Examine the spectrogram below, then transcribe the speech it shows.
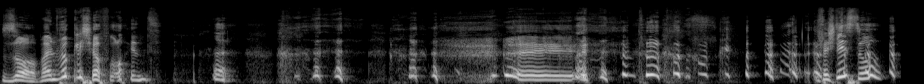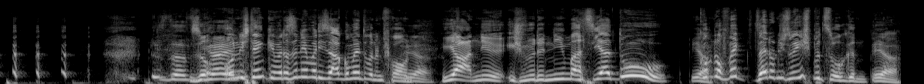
So, mein wirklicher Freund. Hey. Verstehst du? Ist das So, geil? und ich denke mir, das sind immer diese Argumente von den Frauen. Ja. Ja, nee, ich würde niemals. Ja, du! Ja. Komm doch weg, sei doch nicht so ich bezogen. ja.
